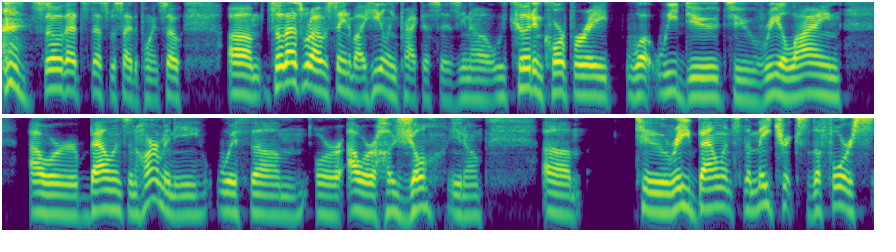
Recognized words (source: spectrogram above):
so that's that's beside the point. So, um, so that's what I was saying about healing practices. You know, we could incorporate what we do to realign our balance and harmony with, um, or our hózhó. You know, um, to rebalance the matrix, the force,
